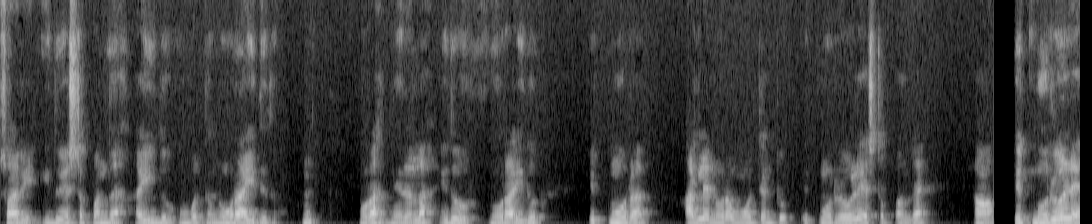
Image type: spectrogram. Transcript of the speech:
ಸಾರಿ ಇದು ಎಷ್ಟಪ್ಪ ಅಂದ್ರೆ ಐದು, ಒಂಬತ್ತು, ನೂರ ಐದು ಇದು. ಹ್ಞೂ ನೂರ ಹದಿನೈದಲ್ಲ ಇದು ನೂರ ಐದು. ಇಪ್ಪತ್ಮೂರ, ಆಗಲೇ ನೂರ ಮೂವತ್ತೆಂಟು ಇತ್ಮೂರು ಏಳೆ ಎಷ್ಟಪ್ಪ ಅಂದರೆ ಇತ್ಮೂರು ಏಳೆ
